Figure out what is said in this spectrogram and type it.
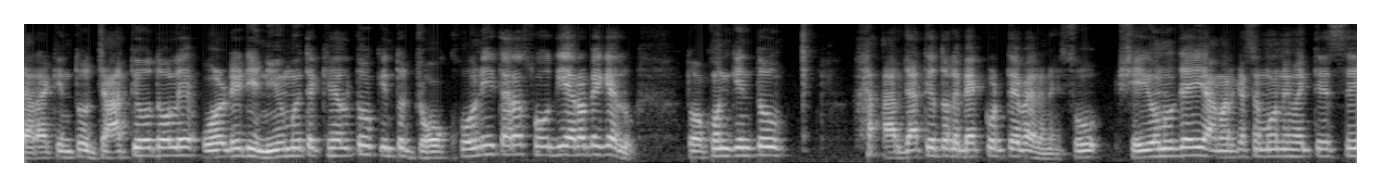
যারা কিন্তু জাতীয় দলে অলরেডি নিয়মিত খেলতো, কিন্তু যখনই তারা সৌদি আরবে গেল, তখন কিন্তু আর জাতীয় দলে ব্যাক করতে পারে না সো সেই অনুযায়ী আমার কাছে মনে হইতেছে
